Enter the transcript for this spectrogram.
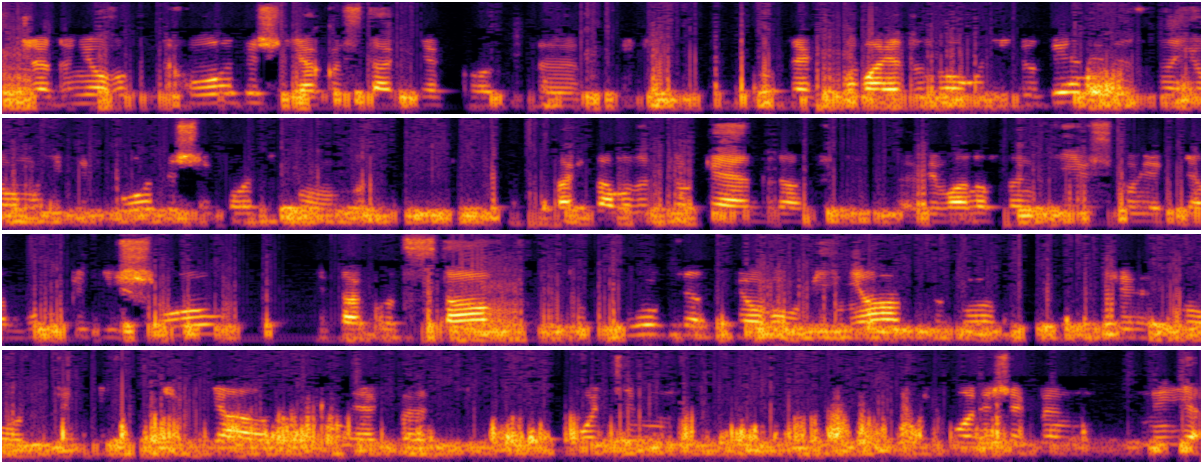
вже до нього підходиш, якось так, як от, е, от як буває до нової людини незнайомої, підходиш і от, ну, так само до цього кедра в Івано-Франківську, як я був, підійшов, і так от став, торкнувся до нього, обійняв його, чи, ну, ну, якби, потім підходиш, якби не я-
